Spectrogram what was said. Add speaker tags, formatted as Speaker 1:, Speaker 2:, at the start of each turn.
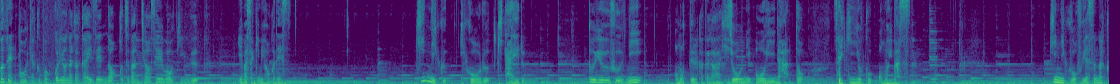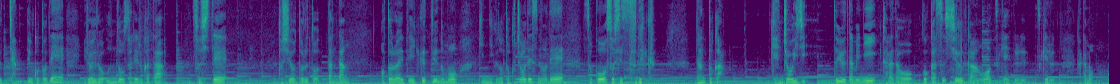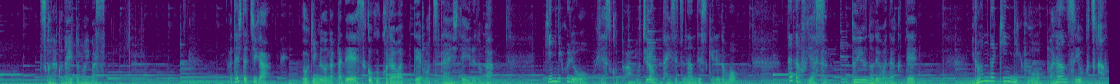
Speaker 1: 猫背横脚ぽっこりお腹改善の骨盤調整ウォーキング。山崎美穂子です。筋肉イコール鍛える。というふうに思っている方が非常に多いなと最近よく思います。筋肉を増やさなくっちゃっていうことでいろいろ運動される方そして年を取るとだんだん衰えていくっていうのも筋肉の特徴ですのでそこを阻止すべくなんとか現状維持というために体を動かす習慣をつけるつける方も少なくないと思います。私たちがウォーキングの中ですごくこだわってお伝えしているのが筋肉量を増やすことはもちろん大切なんですけれどもただ増やすというのではなくていろんな筋肉をバランスよく使う。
